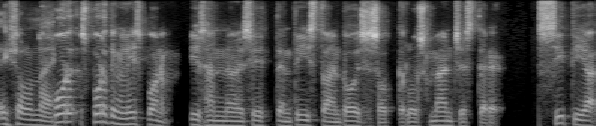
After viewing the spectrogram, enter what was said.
Eikö se ollut näin? Sporting Lisbon isännöi sitten tiistain toisessa ottelussa Manchester City, ja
